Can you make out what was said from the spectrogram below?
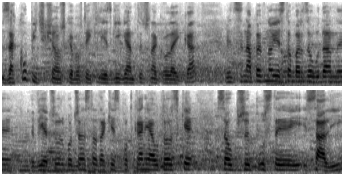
zakupić książkę, bo w tej chwili jest gigantyczna kolejka, więc na pewno jest to bardzo udany wieczór, bo często takie spotkania autorskie są przy pustej sali,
